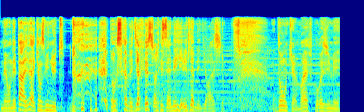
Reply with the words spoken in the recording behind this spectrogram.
mais on n'est pas arrivé à 15 minutes. Donc ça veut dire que sur les années, il y a eu de l'amélioration. Donc, bref, pour résumer,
